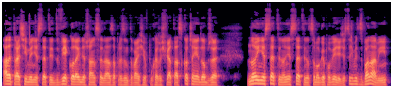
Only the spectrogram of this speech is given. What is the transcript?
ale tracimy niestety dwie kolejne szanse na zaprezentowanie się w Pucharze Świata. Skoczenie dobrze. No i niestety, no niestety, no co mogę powiedzieć, jesteśmy dzbanami.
